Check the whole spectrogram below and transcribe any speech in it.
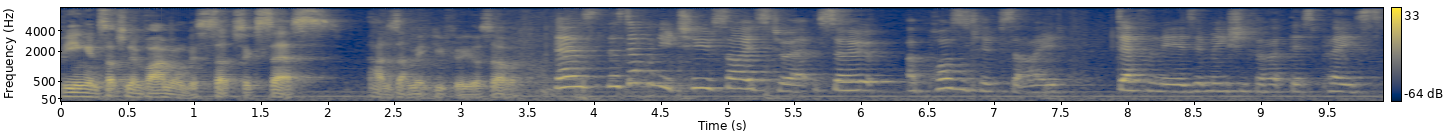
being in such an environment with such success? How does that make you feel yourself? There's there's definitely two sides to it. So a positive side definitely is it makes you feel like this place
